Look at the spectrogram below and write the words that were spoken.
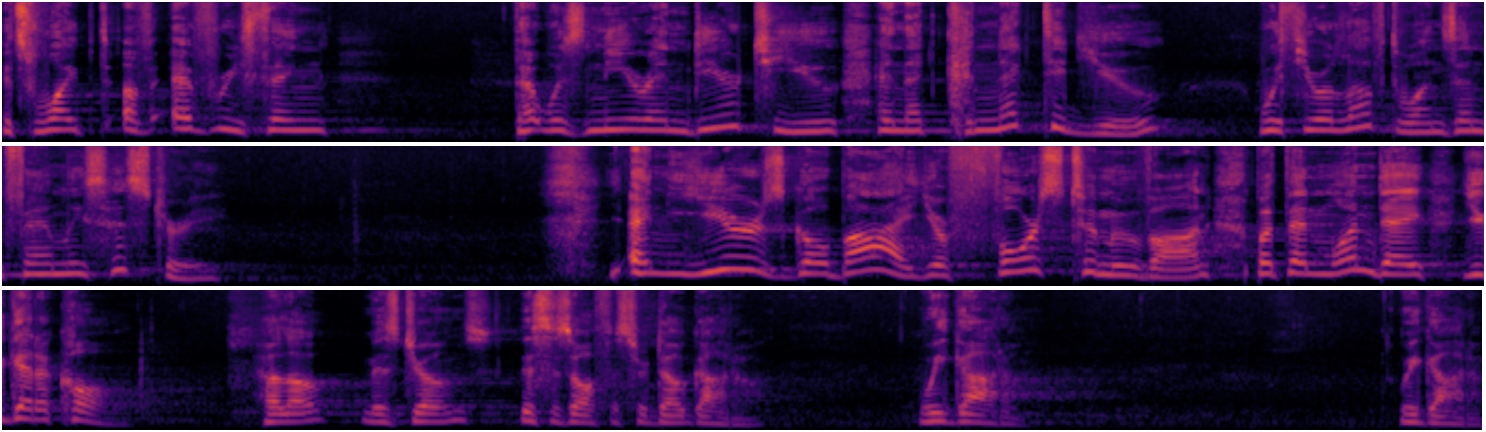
It's wiped of everything that was near and dear to you and that connected you with your loved ones and family's history. And years go by, you're forced to move on, but then one day you get a call. Hello, Ms. Jones, this is Officer Delgado. We got him. We got him.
